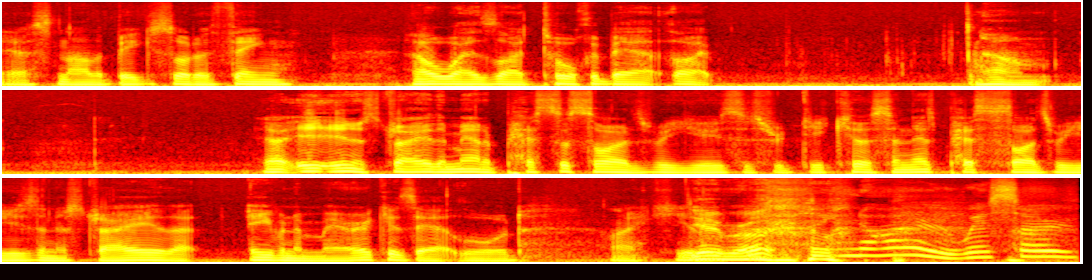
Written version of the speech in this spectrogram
yeah, it's another big sort of thing. I always like talk about like, um, you know, in Australia, the amount of pesticides we use is ridiculous, and there's pesticides we use in Australia that even America's outlawed. Like, you Yeah, look- right. I know. We're so.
